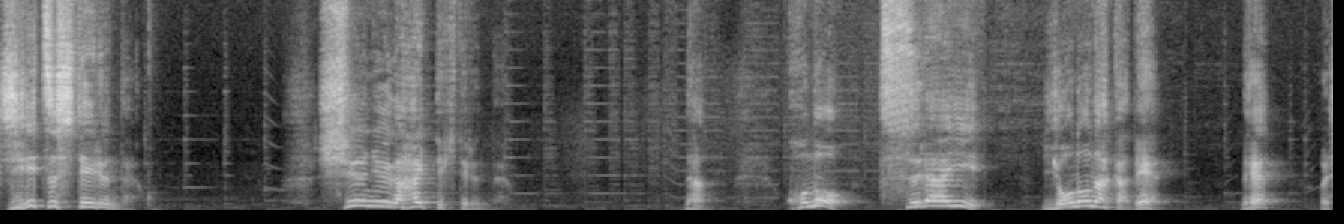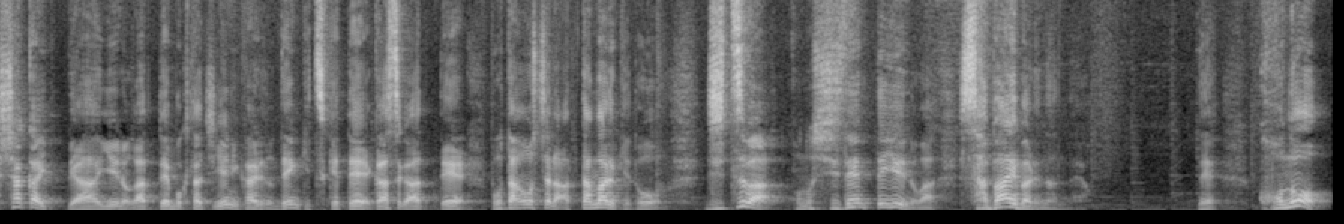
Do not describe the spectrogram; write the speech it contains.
自立しているんだよ収入が入ってきてるんだよなこの辛い世の中でねこれ社会ってああいうのがあって僕たち家に帰ると電気つけてガスがあってボタンを押したら温まるけど実はこの自然っていうのはサバイバルなんだよ。ね、この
